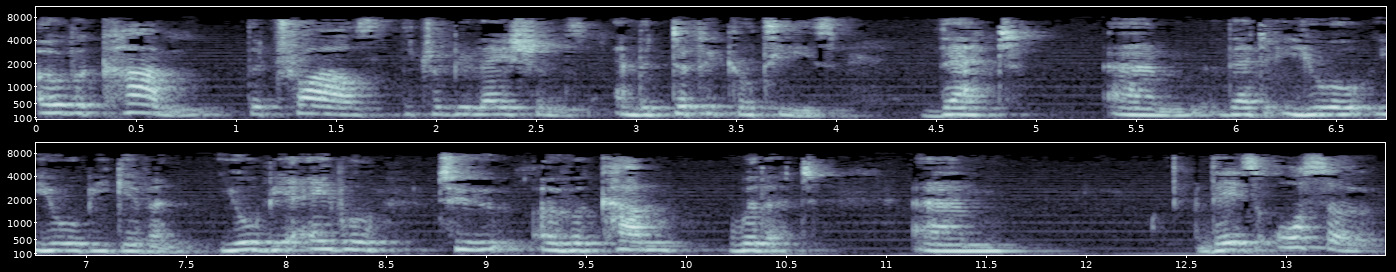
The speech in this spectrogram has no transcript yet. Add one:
overcome the trials, the tribulations, and the difficulties that um, that you will you will be given. You will be able to overcome with it. Um, there's also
